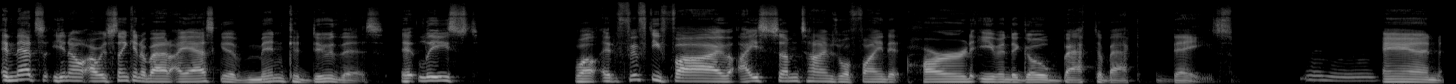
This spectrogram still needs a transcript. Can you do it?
and that's you know, I was thinking about. I asked if men could do this at least. Well, at 55, I sometimes will find it hard even to go back to back days. hmm And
